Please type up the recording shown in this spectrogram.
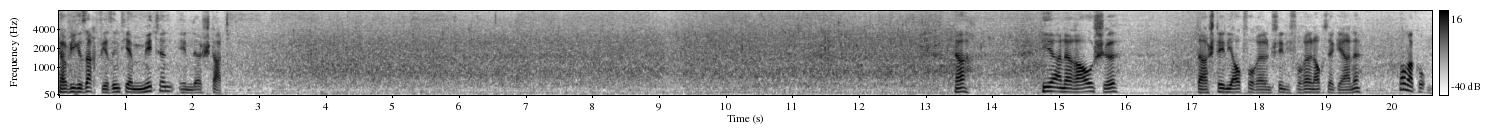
Ja, wie gesagt, wir sind hier mitten in der Stadt. Ja, hier an der Rausche, da stehen die auch Forellen, stehen die Forellen auch sehr gerne. Wollen mal gucken.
